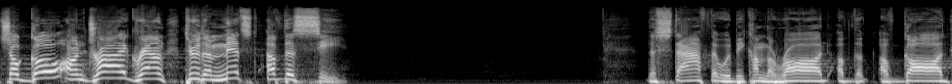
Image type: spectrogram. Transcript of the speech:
shall go on dry ground through the midst of the sea the staff that would become the rod of, the, of God,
